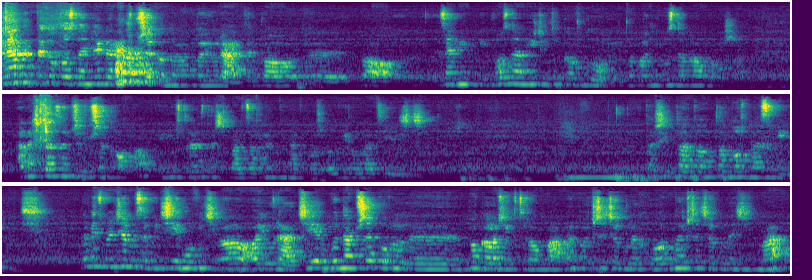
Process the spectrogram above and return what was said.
i nawet tego Poznaniaka też przekonałam do Juraty, bo, y, bo zanim mnie poznał, jeździł tylko w góry, bo nie uznawał morza. Ale z czasem się przekonał i już teraz też bardzo chętnie na morze od wielu lat jeździ. Mm, To, się, to, to, to można zmienić. No więc będziemy sobie dzisiaj mówić o, o Juracie, jakby na przekór y, pogodzie, którą mamy, bo jeszcze ciągle chłodno, jeszcze ciągle zima.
